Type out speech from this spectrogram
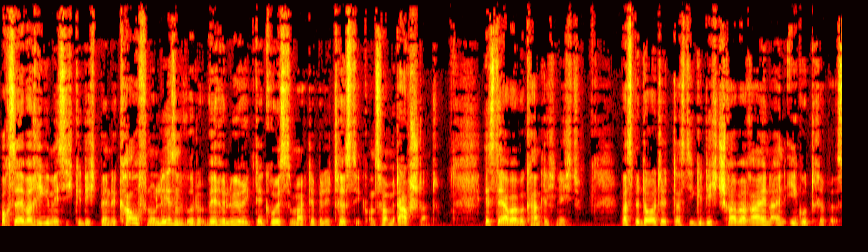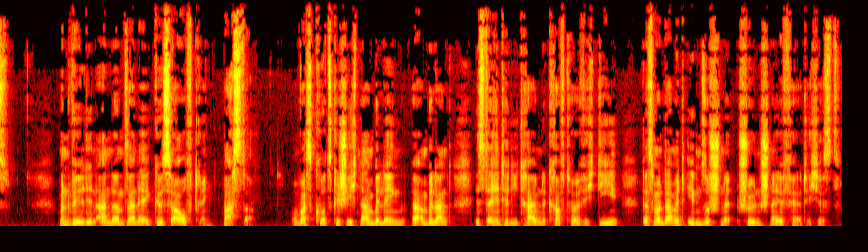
auch selber regelmäßig Gedichtbände kaufen und lesen würde, wäre Lyrik der größte Markt der Belletristik, und zwar mit Abstand. Ist er aber bekanntlich nicht. Was bedeutet, dass die Gedichtschreibereien ein Ego-Trip ist. Man will den anderen seine Ergüsse aufdrängen. Basta. Und was Kurzgeschichten äh, anbelangt, ist dahinter die treibende Kraft häufig die, dass man damit ebenso schn schön schnell fertig ist.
